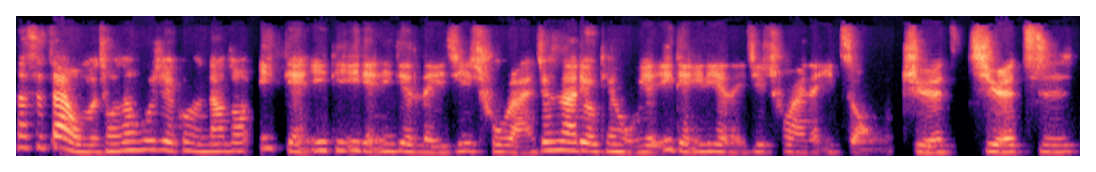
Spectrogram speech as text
那是在我们重生呼吸的过程当中，一点一滴、一点一滴累积出来，就是那六天五夜一点一滴累积出来的一种觉觉知，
